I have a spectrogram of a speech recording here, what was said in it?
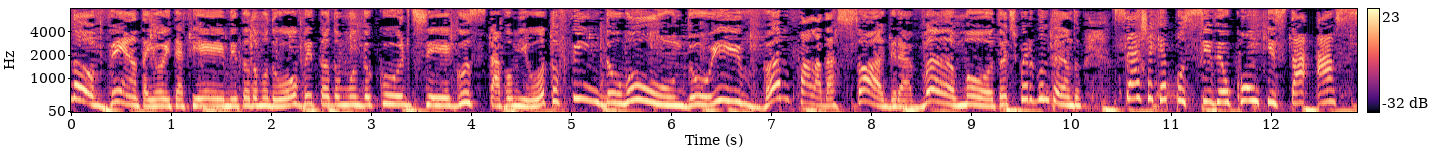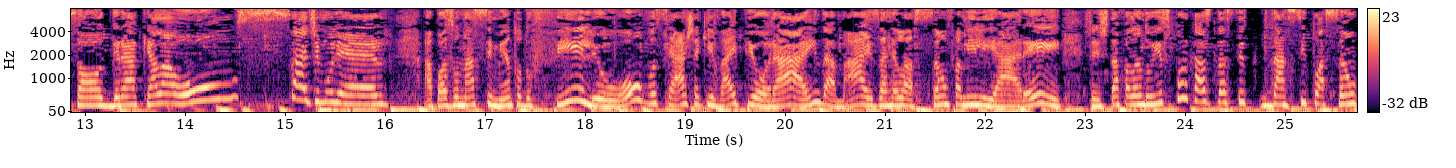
98 FM, todo mundo ouve, todo mundo curte. Gustavo Mioto, fim do mundo. E vamos falar da sogra? Vamos! Tô te perguntando, você acha que é possível conquistar a sogra, aquela onça de mulher, após o nascimento do filho? Ou você acha que vai piorar ainda mais a relação familiar, hein? A gente tá falando isso por causa da, da situação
